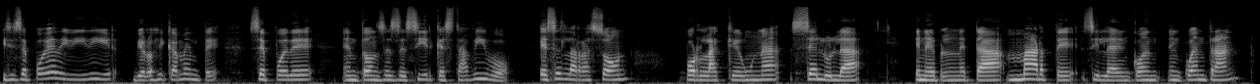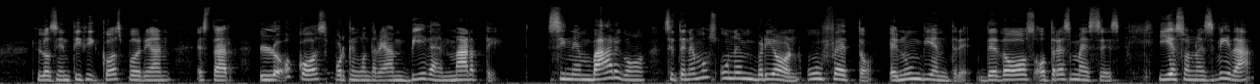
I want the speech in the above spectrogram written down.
y si se puede dividir biológicamente, se puede entonces decir que está vivo. Esa es la razón por la que una célula en el planeta Marte, si la encuentran, los científicos podrían estar locos porque encontrarían vida en Marte. Sin embargo, si tenemos un embrión, un feto, en un vientre de dos o tres meses y eso no es vida,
